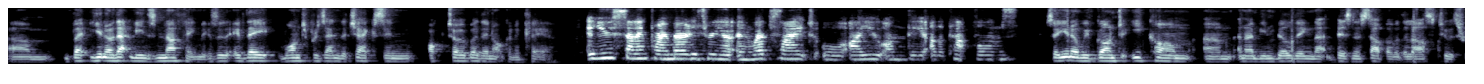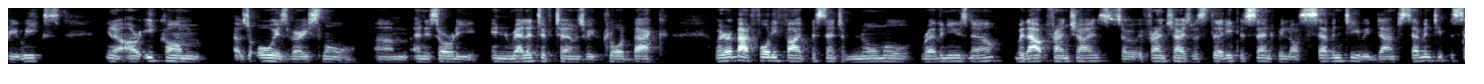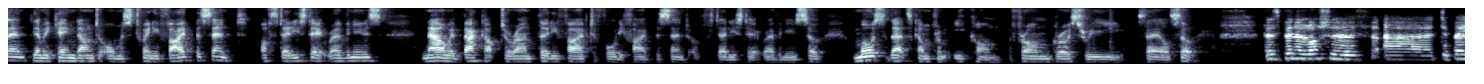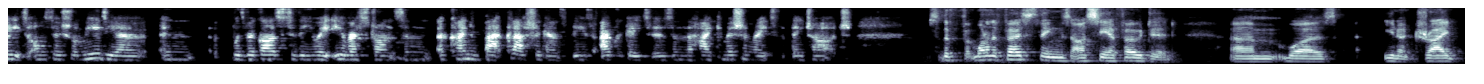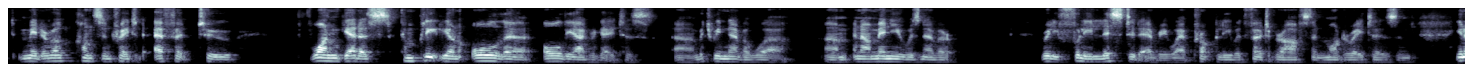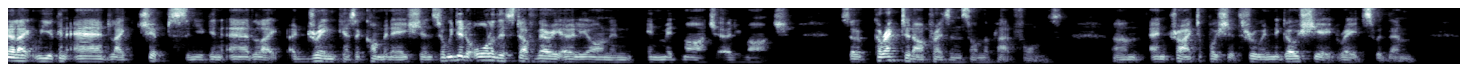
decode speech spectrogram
Um, but you know that means nothing because if they want to present the checks in October, they're not going to clear. Are you selling primarily through your own website or are you on the other platforms? So, you know, we've gone to ecom um, and I've been building that business up over the last two or three weeks. You know, our ecom was always very small um, and it's already, in relative terms, we've clawed back. We're about 45% of normal revenues now without franchise. So if franchise was 30%, we lost 70, we're down to 70%. Then we came down to almost 25% of steady state revenues now we're back up to around 35 to 45% of steady state revenues. So most of that's come from e-com, from grocery sales. So there's been a lot of uh, debate on social media in with regards to the UAE restaurants and a kind of backlash against these aggregators and the high commission rates that they charge. So the, one of the first things our CFO did um, was, you know, tried made a real concentrated effort to one get us completely on all the all the aggregators, uh, which we never were, um, and our menu was never really fully listed everywhere properly with photographs and moderators and you know like you can add like chips and you can add like a drink as a combination. So we did all of this stuff very early on in in mid march early march. Sort of corrected our presence on the platforms um, and tried to push it through and negotiate rates with them.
